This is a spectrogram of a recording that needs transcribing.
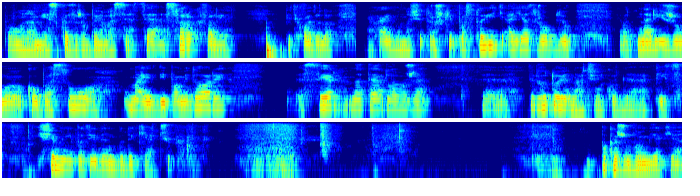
повна миска зробилася. Це 40 хвилин підходило. Хай воно ще трошки постоїть, а я зроблю, от наріжу ковбасу, маю дві помідори, сир натерла вже. Е, Підготую начинку для піц. І ще мені потрібен буде кетчуп. Покажу вам, як я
